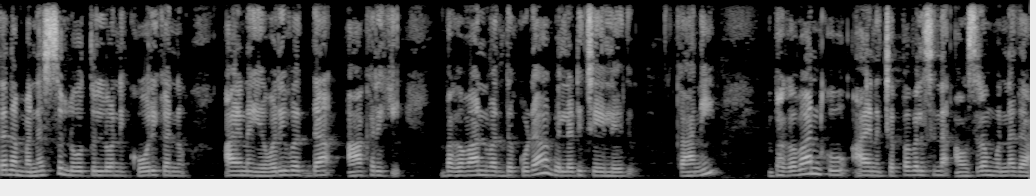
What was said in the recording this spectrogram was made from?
తన మనస్సు లోతుల్లోని కోరికను ఆయన ఎవరి వద్ద ఆఖరికి భగవాన్ వద్ద కూడా వెల్లడి చేయలేదు. కానీ భగవాన్కు ఆయన చెప్పవలసిన అవసరం ఉన్నదా?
